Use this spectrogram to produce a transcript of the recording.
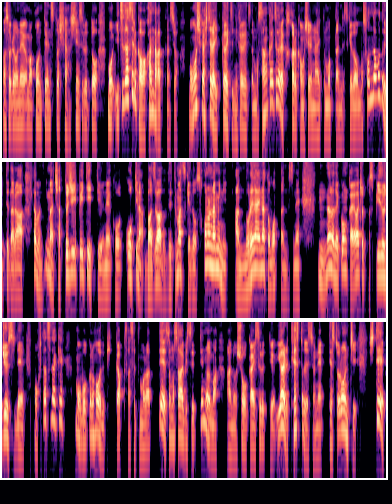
まあ、それをね、まあ、コンテンツとして発信すると、もういつ出せるか分かんなかったんですよ。もうもしかしたら1ヶ月、2ヶ月もう3ヶ月ぐらいかかるかもしれないと思ったんですけど、もうそんなこと言ってたら、多分今チャット GPT っていうね、こう大きなバズワード出てますけど、そこの波にあの乗れないなと思ったんですね。うん、なので今回はちょっとスピード重視で、もう2つだけもう僕の方でピックアップさせてもらって、そのサービスっていうのを、まあ、あの紹介するっていう、いわゆるテストですよね。テストローンチして、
